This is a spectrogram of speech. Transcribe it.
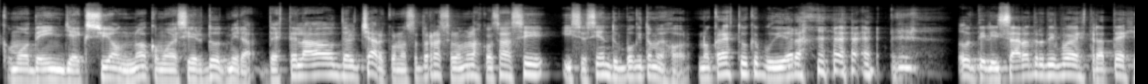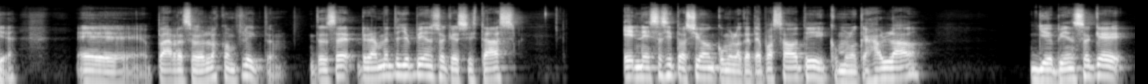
como de inyección, ¿no? Como decir, dude, mira, de este lado del charco nosotros resolvemos las cosas así y se siente un poquito mejor. ¿No crees tú que pudiera utilizar otro tipo de estrategia eh, para resolver los conflictos? Entonces, realmente yo pienso que si estás en esa situación, como lo que te ha pasado a ti, como lo que has hablado, yo pienso que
